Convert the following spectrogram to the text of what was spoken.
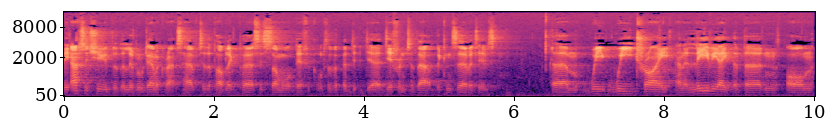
the attitude that the Liberal Democrats have to the public purse is somewhat difficult to the, uh, uh different to that of the Conservatives. Um, we, we try and alleviate the burden on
